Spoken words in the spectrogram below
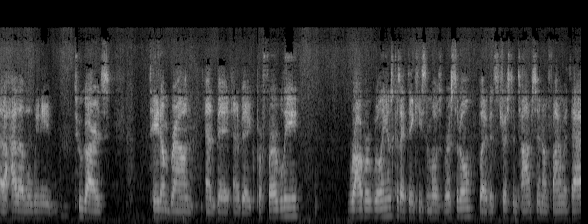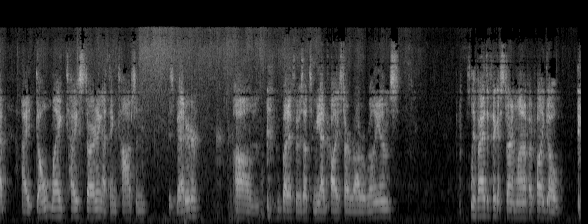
at a high level, we need two guards, Tatum, Brown, and big and a big, preferably Robert Williams because I think he's the most versatile. But if it's Tristan Thompson, I'm fine with that. I don't like Theis starting. I think Thompson is better. Um, but if it was up to me, I'd probably start Robert Williams. If I had to pick a starting lineup, I'd probably go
